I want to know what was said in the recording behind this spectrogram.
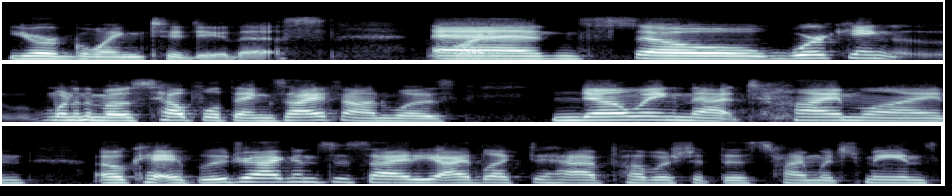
you're going to do this. Right. and so working one of the most helpful things i found was knowing that timeline okay blue dragon society i'd like to have published at this time which means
